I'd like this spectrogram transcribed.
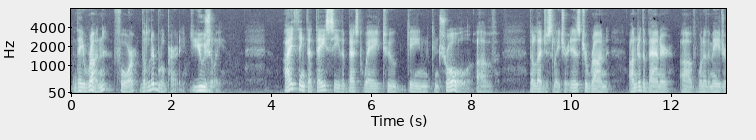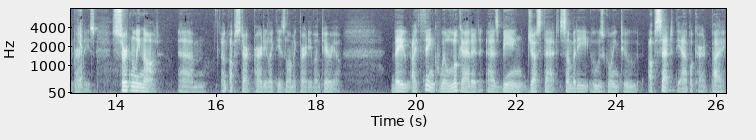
they run for the Liberal Party, usually. I think that they see the best way to gain control of the legislature is to run under the banner of one of the major parties. Certainly not um, an upstart party like the Islamic Party of Ontario. They, I think, will look at it as being just that somebody who's going to upset the apple cart by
